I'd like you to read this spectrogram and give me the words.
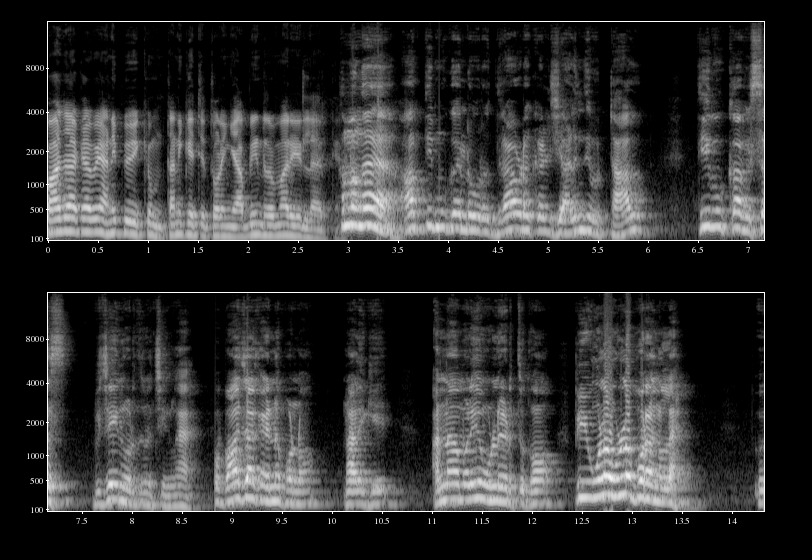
பாஜகவே அனுப்பி வைக்கும் தனி கட்சி தொடங்கி அப்படின்ற மாதிரி இல்லை இருக்கு. ஆமாங்க அதிமுக என்ற ஒரு திராவிட கட்சி அழிந்து விட்டால் திமுக விசஸ் விஜய்னு வருதுன்னு வச்சுங்களேன். இப்போ பாஜக என்ன பண்ணோம்? நாளைக்கு அண்ணாமலையும் உள்ளே எடுத்துக்கும். இப்போ இவங்களாம் உள்ளே போகிறாங்கல்ல இப்போ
